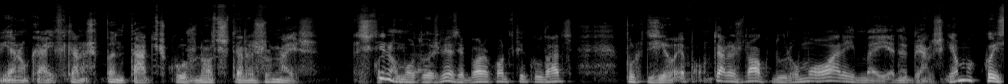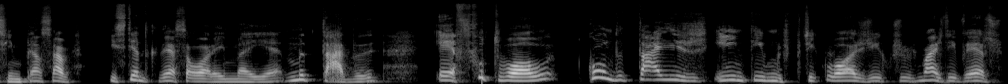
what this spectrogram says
vieram cá e ficaram espantados com os nossos telejornais. Assistiram uma ou duas vezes, embora com dificuldades, porque diziam, é um telejornal que dura uma hora e meia na Bélgica, é uma coisa impensável. E sendo que dessa hora e meia, metade é futebol com detalhes íntimos, psicológicos, os mais diversos,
